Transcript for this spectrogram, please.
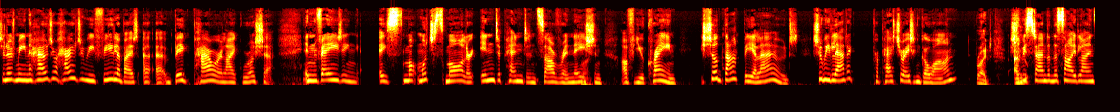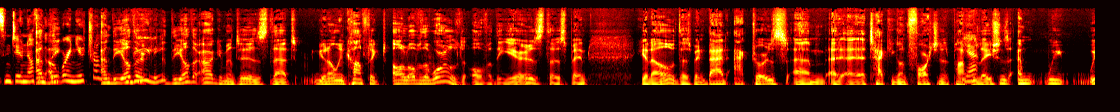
Do you know what I mean? How do how do we feel about a, a big power like Russia invading a sm- much smaller, independent, sovereign nation of Ukraine? Should that be allowed? Should we let it perpetuate and go on? Right. Should we stand on the sidelines and do nothing? and oh, we're neutral. And the other Really? the other argument is that you know in conflict all over the world over the years there's been you know there's been bad actors um, a- attacking unfortunate populations and we we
